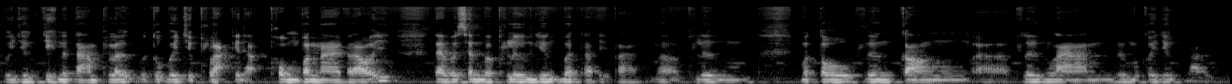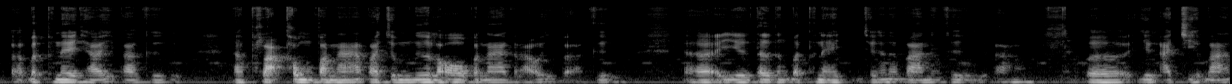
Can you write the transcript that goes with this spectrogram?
ព្រោះយើងជិះនៅតាមផ្លូវបើទោះបីជាផ្លាកគេដាក់ធំប៉ុណ្ណាក៏ដោយតែបើសិនបើភ្លើងយើងបិទហើយបាទភ្លើងម៉ូតូភ្លើងកង់ភ្លើងឡានឬមកក៏យើងបើកបិទភ្នែកហើយបាទគឺផ្លាកធំប៉ុណ្ណាបាទជំនឿល្អប៉ុណ្ណាក៏ដោយបាទគឺយើងទៅទាំងបិទភ្នែកអញ្ចឹងណាបាទនឹងគឺបើយើងអាចជៀសបាន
